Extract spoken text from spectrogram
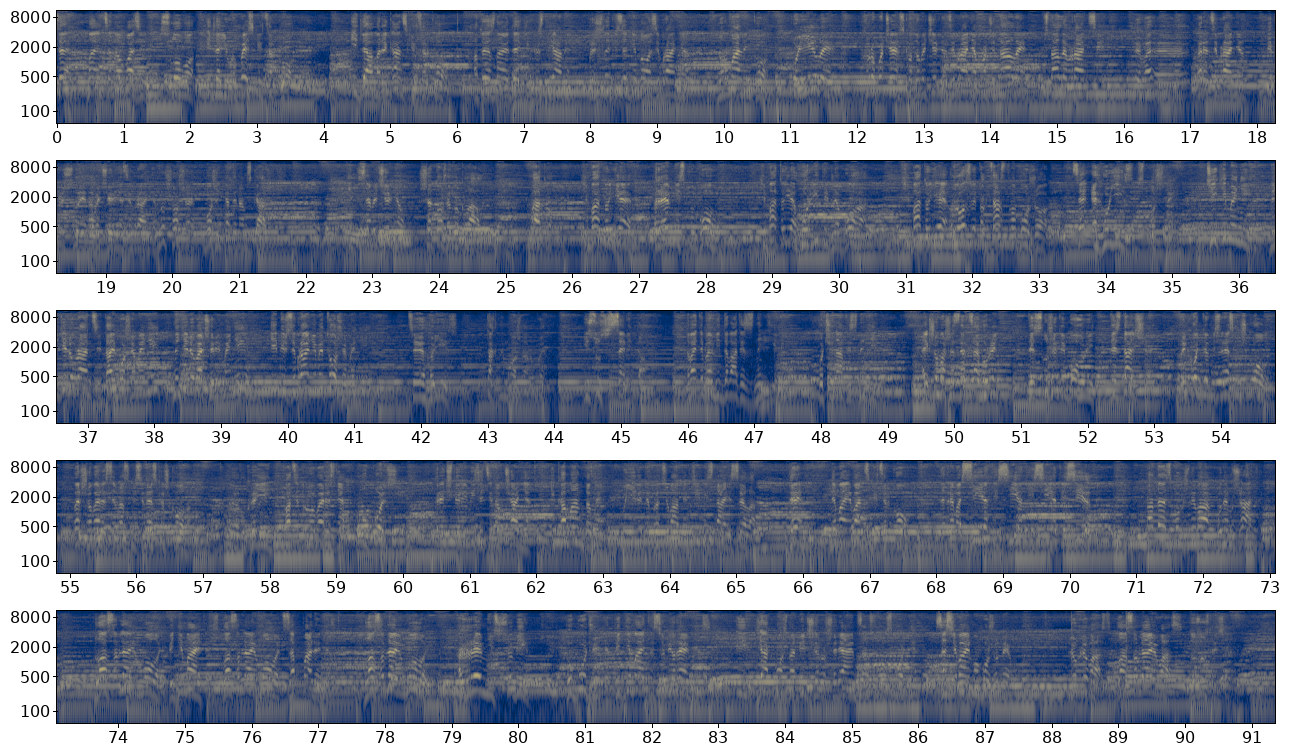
Це мається на увазі слово і для європейських церков, і для американських церков. А то я знаю, деякі християни прийшли після днівного зібрання нормальненько поїли. Хропачевського до вечірнього зібрання прочитали, встали вранці е, е, перед зібранням і прийшли на вечірнє зібрання. Ну що ще, Боженька, ти нам скажеш? І після вечірнього ще теж доклали. Хіба то, хіба то є ревність по Богу? Хіба то є горіти для Бога? Хіба то є розвиток Царства Божого? Це егоїзм сплошний. Тільки мені, неділю вранці, дай Боже мені, неділю ввечері мені, і між зібраннями теж мені. Це егоїзм. Так не можна робити. Ісус все віддав. Давайте будемо віддавати з неділі, починати з неділі. А якщо ваше серце горить, десь служити Богові, десь далі, приходьте в місіонерську школу. 1 вересня у нас місіонерська школа е, в Україні, 22 вересня у Польщі. 3-4 місяці навчання і командами поїдете працювати в ті міста і села, де немає іванських церков, де треба сіяти, сіяти, сіяти, сіяти. А дасть Бог жнива, будемо жати. Благословляю молодь, піднімайтесь, благословляю молодь, запалюйтесь, благословляю молодь, ревність собі, побуджуйте, піднімайте собі ревність. І як можна більше розширяємо царство Господнє. Засіваємо Божу ниву. Люблю вас, благословляю вас. До зустрічі.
